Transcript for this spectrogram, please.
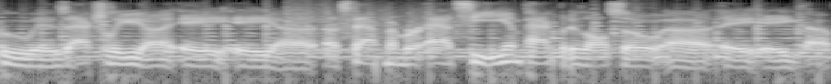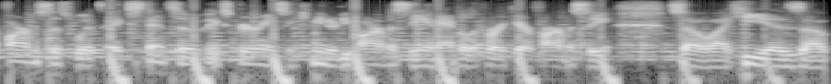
who is actually a, a, a staff member at CE Impact, but is also uh, a, a, pharmacist with extensive experience in community pharmacy and ambulatory care pharmacy. So uh, he is uh,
